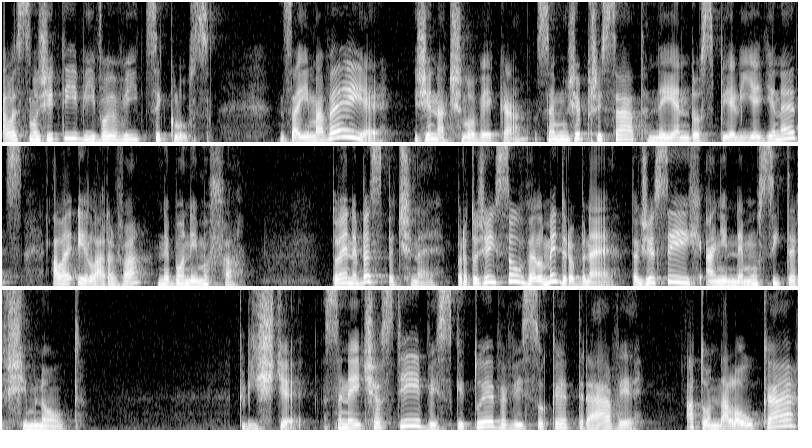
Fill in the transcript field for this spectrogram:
ale složitý vývojový cyklus. Zajímavé je, že na člověka se může přisát nejen dospělý jedinec, ale i larva nebo nymfa. To je nebezpečné, protože jsou velmi drobné, takže si jich ani nemusíte všimnout. Klíště se nejčastěji vyskytuje ve vysoké trávě, a to na loukách,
